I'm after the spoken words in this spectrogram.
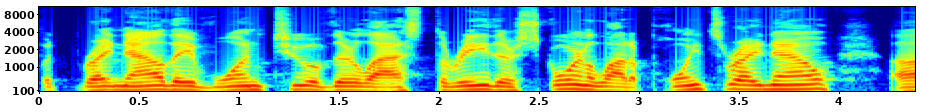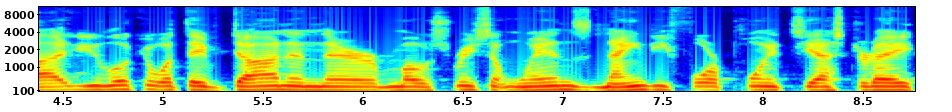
but right now they've won two of their last three. They're scoring a lot of points right now. Uh, you look at what they've done in their most recent wins 94 points yesterday,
